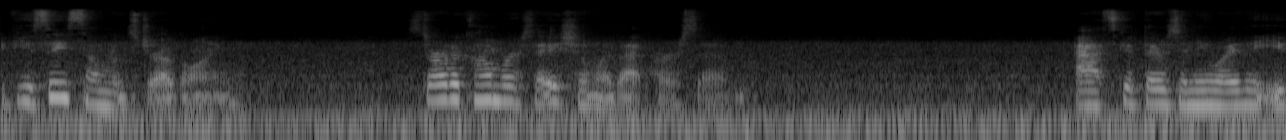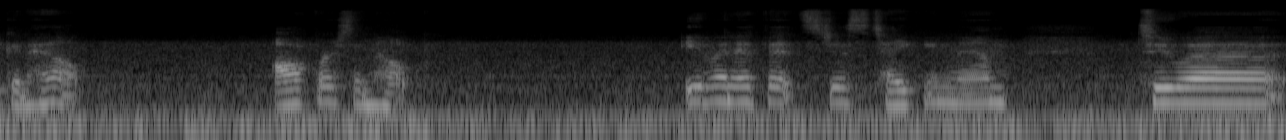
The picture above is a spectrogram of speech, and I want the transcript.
If you see someone struggling, start a conversation with that person. Ask if there's any way that you can help. Offer some help even if it's just taking them to a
